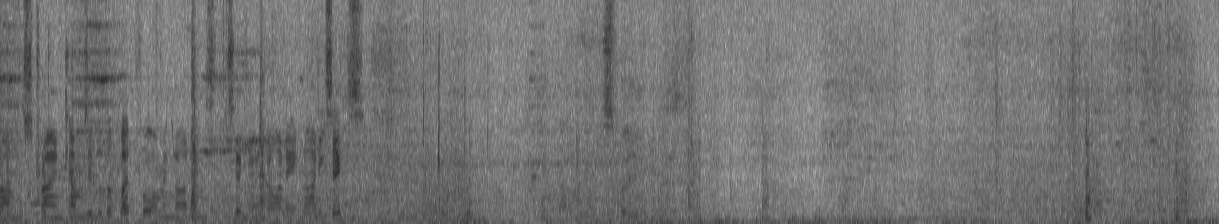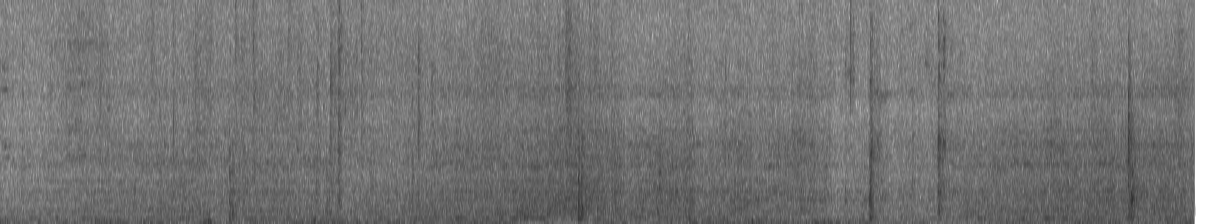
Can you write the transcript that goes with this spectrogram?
time this train comes into the platform in 19, 1996. Speed.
